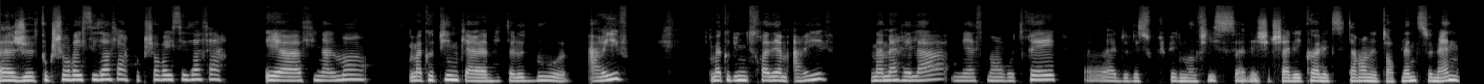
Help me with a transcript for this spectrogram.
Euh, je, faut que je surveille ses affaires, faut que je surveille ses affaires. Et euh, finalement, ma copine qui habite à l'autre bout euh, arrive, ma copine du troisième arrive, ma mère est là, mais elle se met en retrait. Euh, elle devait s'occuper de mon fils, aller chercher à l'école, etc. On était en pleine semaine.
